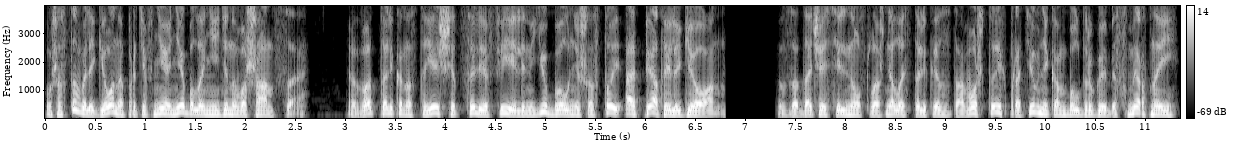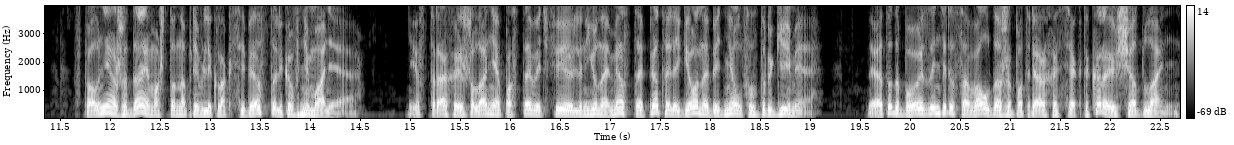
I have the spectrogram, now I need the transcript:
У шестого легиона против нее не было ни единого шанса. Вот только настоящей целью феи Линью был не шестой, а пятый легион. Задача сильно усложнялась только из-за того, что их противником был другой бессмертный. Вполне ожидаемо, что она привлекла к себе столько внимания. Из страха и желания поставить фею Линью на место, пятый легион объединился с другими. Этот бой заинтересовал даже патриарха секты Карающая Длань.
